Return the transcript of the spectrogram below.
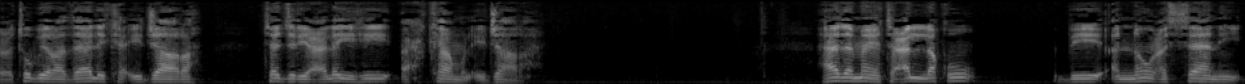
اعتبر ذلك إجارة تجري عليه أحكام الإجارة. هذا ما يتعلق بالنوع الثاني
